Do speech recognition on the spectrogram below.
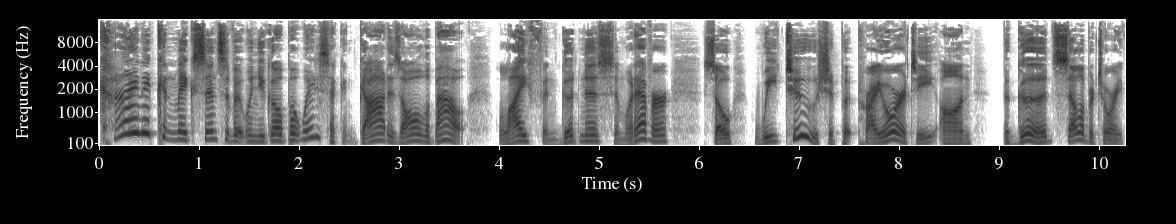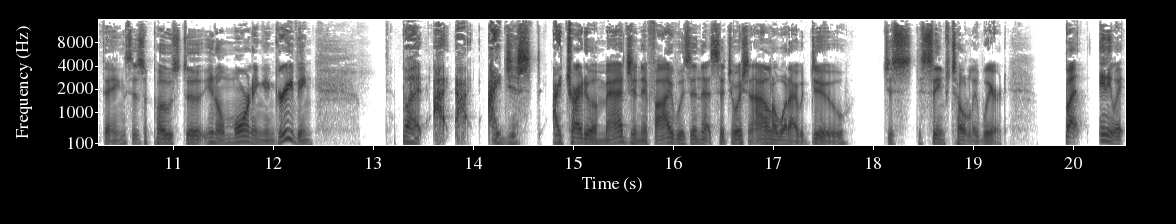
kind of can make sense of it when you go, but wait a second, God is all about life and goodness and whatever. So we too should put priority on the good celebratory things as opposed to, you know, mourning and grieving. But I, I, I just I try to imagine if I was in that situation, I don't know what I would do. Just it seems totally weird. But anyway,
